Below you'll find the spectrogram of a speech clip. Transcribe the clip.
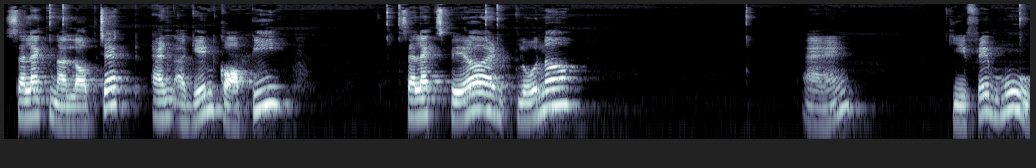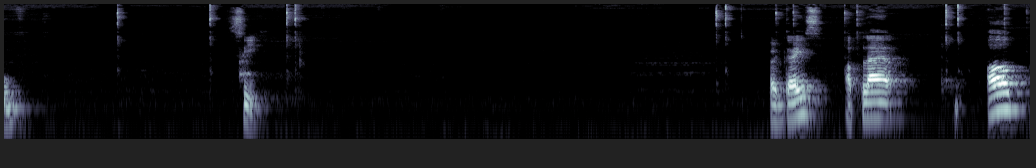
Select null object and again copy. Select sphere and cloner. And keyframe move. See. But guys apply up.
